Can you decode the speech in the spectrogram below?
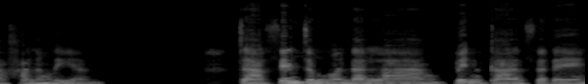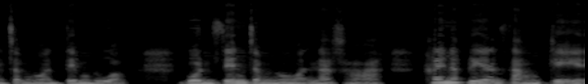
นะคะนักเรียน จากเส้นจำนวนด้านล่างเป็นการแสดงจำนวนเต็มบวก บนเส้นจำนวนนะคะ ให้นักเรียนสังเกต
